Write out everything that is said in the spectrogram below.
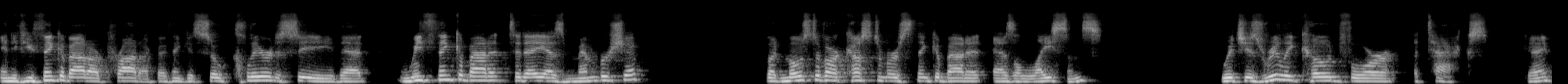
And if you think about our product, I think it's so clear to see that we think about it today as membership, but most of our customers think about it as a license, which is really code for a tax. Okay.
